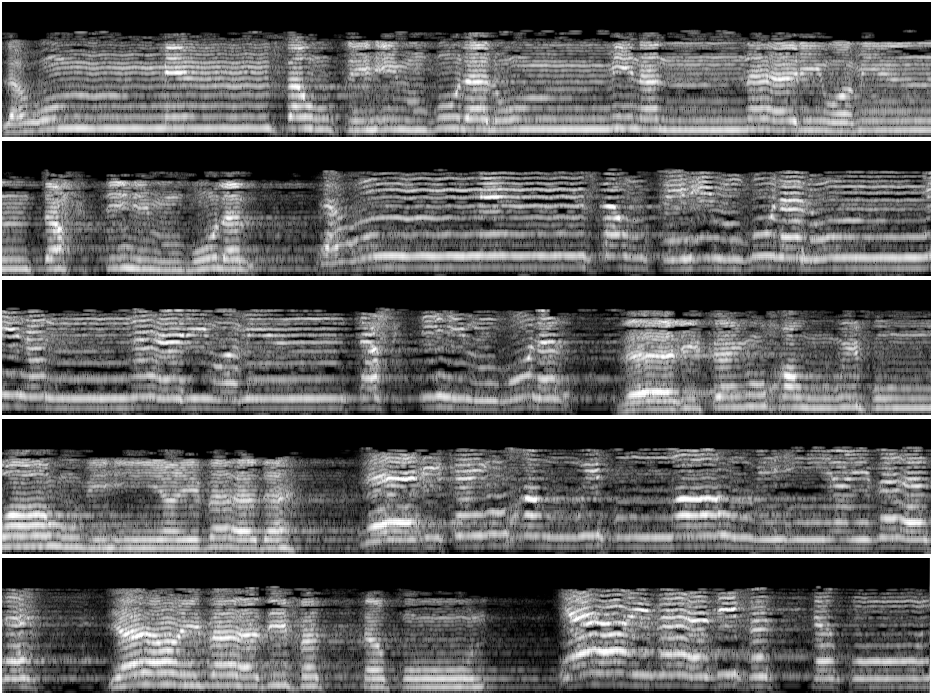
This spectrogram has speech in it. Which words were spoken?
لهم من فوقهم ظلل من النار ومن تحتهم ظلل لهم من فوقهم ظلل من النار ومن تحتهم ظلل. ذلك يخوف الله به عباده. ذلك يا عبادي فاتقون يا عبادي فاتقون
